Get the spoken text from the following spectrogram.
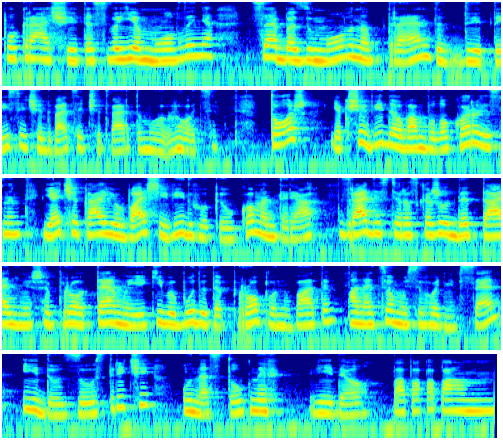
покращуйте своє мовлення. Це безумовно тренд в 2024 році. Тож, якщо відео вам було корисним, я чекаю ваші відгуки у коментарях. З радістю розкажу детальніше про теми, які ви будете пропонувати. А на цьому сьогодні все. І до зустрічі у наступних відео. Па-па-па-пам!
